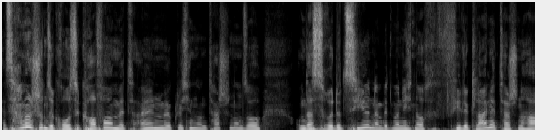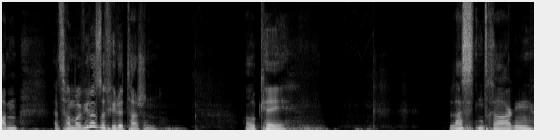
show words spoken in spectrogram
jetzt haben wir schon so große Koffer mit allen möglichen und Taschen und so, um das zu reduzieren, damit wir nicht noch viele kleine Taschen haben. Jetzt haben wir wieder so viele Taschen. Okay. Lasten tragen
